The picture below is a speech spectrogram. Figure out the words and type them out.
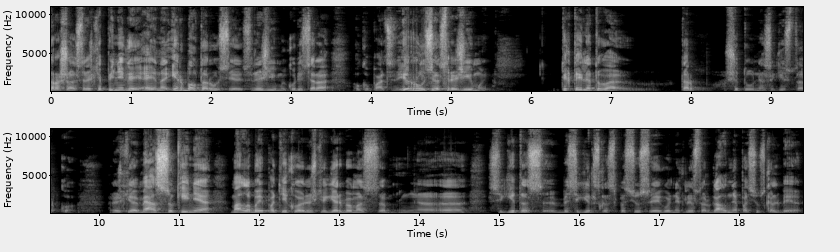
trašas, reiškia, pinigai eina ir Baltarusijos režimui, kuris yra okupacinis, ir Rusijos režimui. Tik tai Lietuva tarp šitų, nesakysiu tarp ko. Reiškia, mes su Kinė, man labai patiko, reiškia, gerbiamas uh, uh, Sigitas Besigirskas pas jūs, jeigu neklystu, ar gal ne pas jūs kalbėjo,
